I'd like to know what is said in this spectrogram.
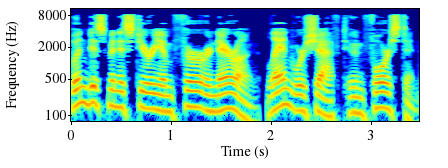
Bundesministerium für Ernährung, Landwirtschaft und Forsten.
